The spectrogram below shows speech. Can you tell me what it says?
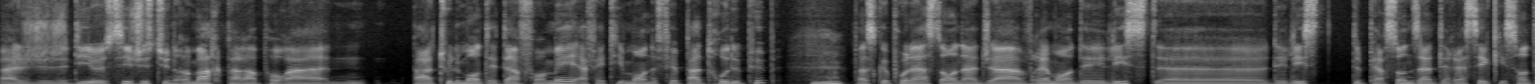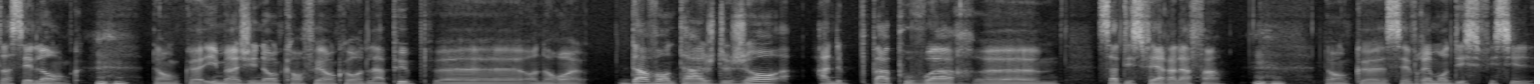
Je, je dis aussi juste une remarque par rapport à pas tout le monde est informé. Effectivement, on ne fait pas trop de pub Mhm. parce que pour l'instant, on a déjà vraiment des listes, euh, des listes de personnes intéressées qui sont assez longues. Mhm. Donc, euh, imaginons qu'on fait encore de la pub, euh, on aura davantage de gens à ne pas pouvoir satisfaire à la fin. Mhm. Donc, c'est vraiment difficile.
